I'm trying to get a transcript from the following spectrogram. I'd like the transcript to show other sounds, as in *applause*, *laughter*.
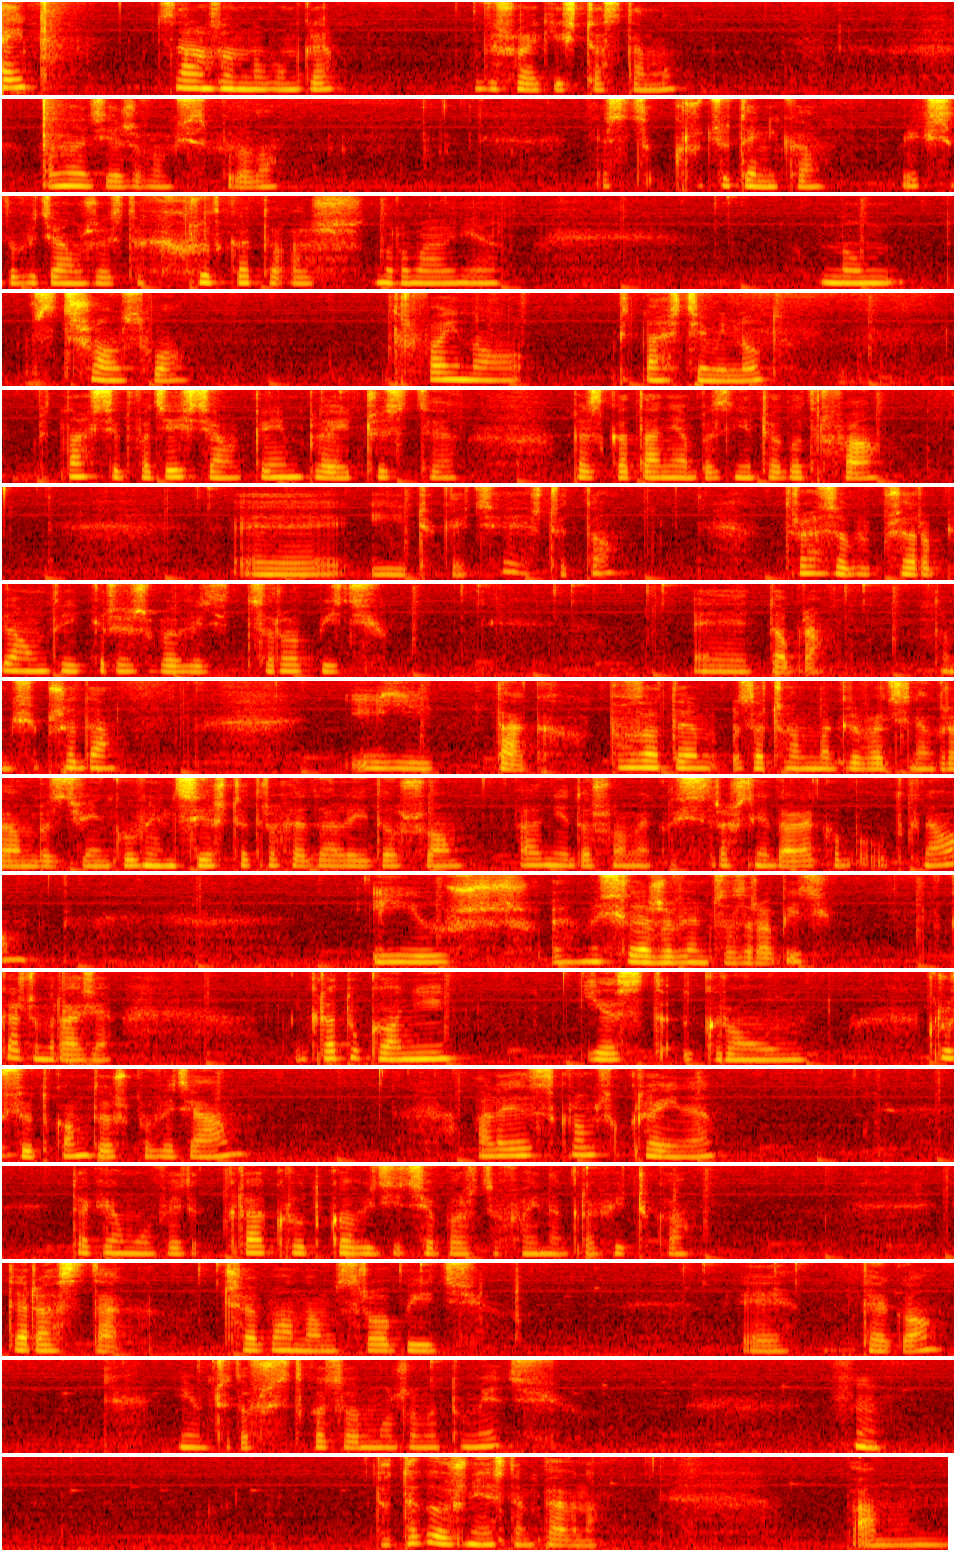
Hej, znalazłam nową grę. Wyszła jakiś czas temu. Mam nadzieję, że Wam się spodoba. Jest króciuteńka. Jak się dowiedziałam, że jest taka krótka, to aż normalnie no wstrząsło. Trwa no 15 minut. 15-20 gameplay czysty, bez gadania, bez niczego trwa. Yy, I czekajcie, jeszcze to. Trochę sobie przerobiłam tej gry, żeby wiedzieć co robić. Yy, dobra, to mi się przyda. I tak, poza tym zaczęłam nagrywać i nagrałam bez dźwięku, więc jeszcze trochę dalej doszłam, ale nie doszłam jakoś strasznie daleko, bo utknęłam. I już y, myślę, że wiem co zrobić. W każdym razie, gra tu koni jest grą króciutką, to już powiedziałam, ale jest grą z Ukrainy. Tak jak mówię, gra krótko, widzicie, bardzo fajna graficzka. Teraz tak, trzeba nam zrobić y, tego. Nie wiem, czy to wszystko, co możemy tu mieć. Hm. Do tego już nie jestem pewna. Pam.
